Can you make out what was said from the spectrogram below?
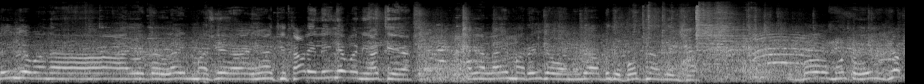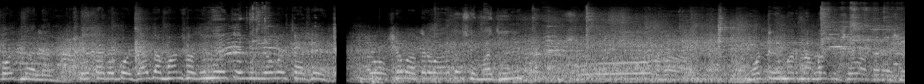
લઈ લેવાના. એક લાઈનમાં છે અહીંયાથી થાળી લઈ લેવાની હાથે. અહીંયા લાઈનમાં રહી જવાનું. આ બધું ભોજનાલય છે. બહુ મોટો એવું છે ભોજનાલય. અત્યારે બહુ જાજા માણસો ગમે એવી વ્યવસ્થા છે. તો સેવા કરવા આવે છે માજી. મોટી ઉંમરના માજી સેવા કરે છે.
